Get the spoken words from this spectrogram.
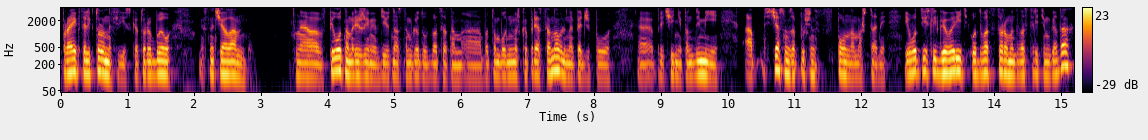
проект электронных виз, который был сначала э, в пилотном режиме в 2019 году, в 2020, а потом был немножко приостановлен, опять же, по причине пандемии, а сейчас он запущен в полном масштабе. И вот если говорить о 2022 и 2023 годах,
